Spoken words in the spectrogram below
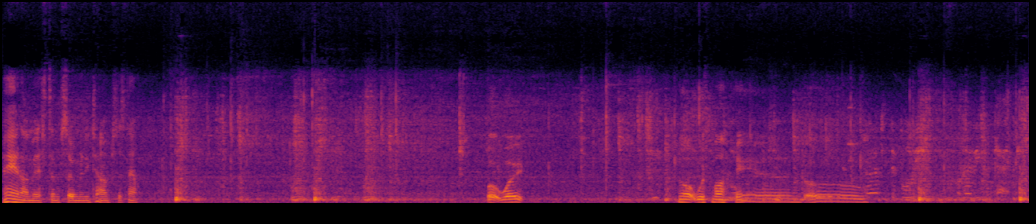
Man, I missed him so many times just now. But wait. Not with my hand. Oh. Third deployed. Ready for tack.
